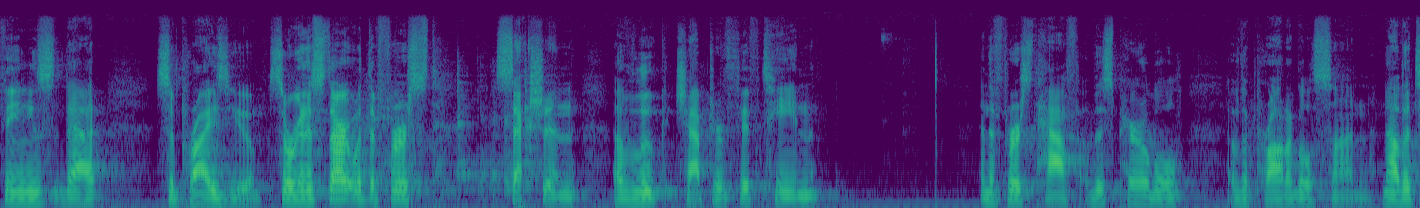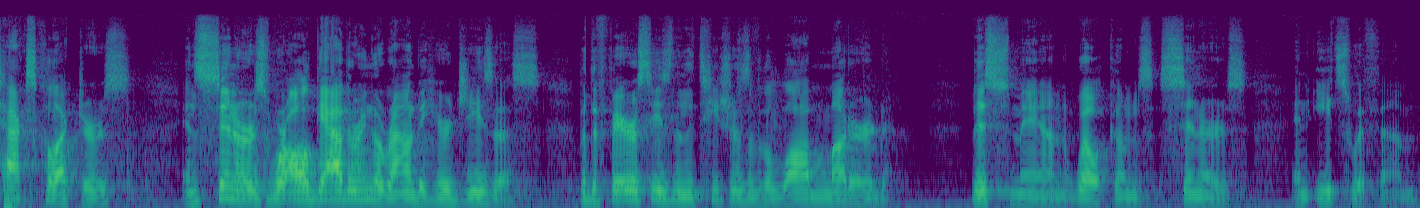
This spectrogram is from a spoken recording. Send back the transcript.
things that surprise you. So, we're going to start with the first section of Luke chapter 15 and the first half of this parable of the prodigal son. Now, the tax collectors and sinners were all gathering around to hear Jesus, but the Pharisees and the teachers of the law muttered, This man welcomes sinners and eats with them.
